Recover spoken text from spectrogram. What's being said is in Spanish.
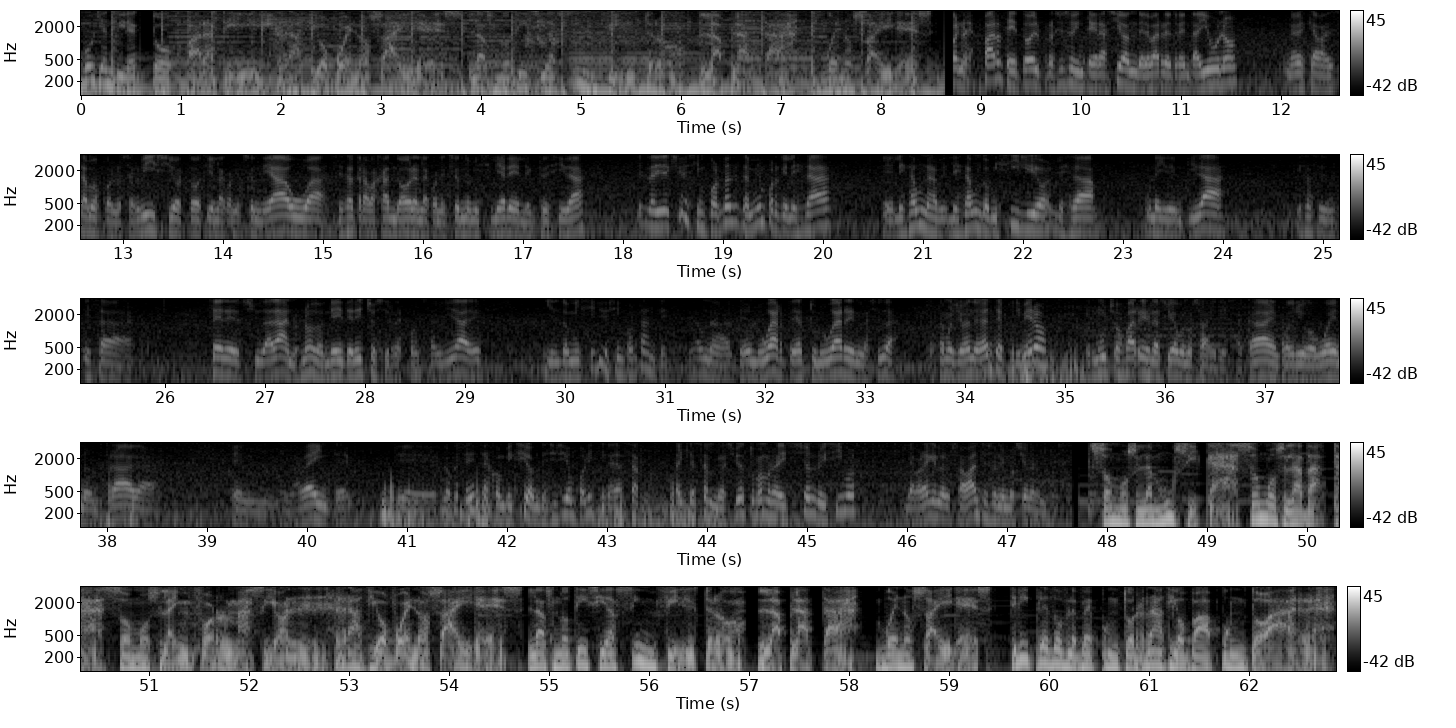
vivo y en directo para ti. Radio Buenos Aires. Las noticias sin filtro. La Plata, Buenos Aires. Bueno, es parte de todo el proceso de integración del barrio 31. Una vez que avanzamos con los servicios, todos tienen la conexión de agua, se está trabajando ahora en la conexión domiciliaria de electricidad. La dirección es importante también porque les da, eh, les da, una, les da un domicilio, les da una identidad, esa, esa ser ciudadanos, ¿no? donde hay derechos y responsabilidades. Y el domicilio es importante, te da, un lugar, te da tu lugar en la ciudad. Lo estamos llevando adelante primero en muchos barrios de la ciudad de Buenos Aires, acá en Rodrigo Bueno, en Praga, en, en la 20. Eh, lo que se necesita es convicción, decisión política de hacerlo. Hay que hacerlo. En la ciudad tomamos la decisión, lo hicimos y la verdad que los avances son emocionantes. Somos la música, somos la data, somos la información. Radio Buenos Aires. Las noticias sin filtro. La Plata, Buenos Aires. www.radiova.ar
